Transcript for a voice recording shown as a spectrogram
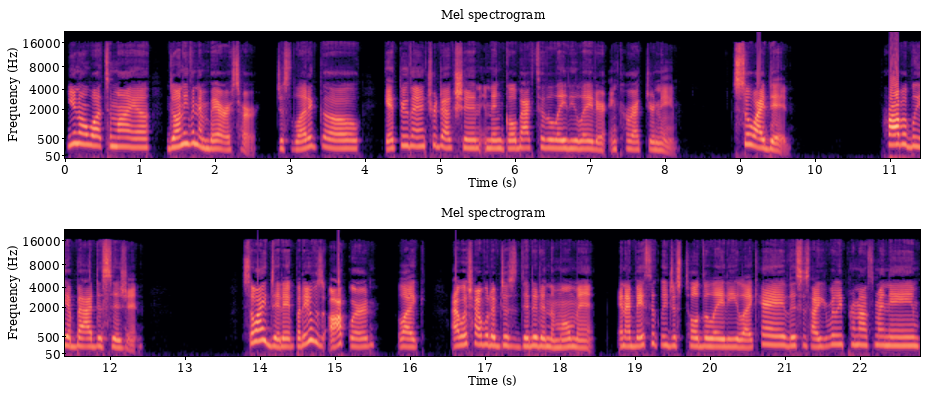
you know what, Tamaya, don't even embarrass her. Just let it go, get through the introduction, and then go back to the lady later and correct your name. So I did. Probably a bad decision. So I did it, but it was awkward. Like, I wish I would have just did it in the moment. And I basically just told the lady, like, hey, this is how you really pronounce my name.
